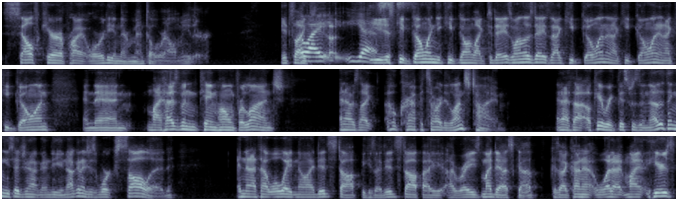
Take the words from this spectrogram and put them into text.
self care a priority in their mental realm either. It's like, oh, I, uh, yes. you just keep going, you keep going. Like today is one of those days that I keep going and I keep going and I keep going. And then my husband came home for lunch and I was like, oh crap, it's already lunchtime. And I thought, okay, Rick, this was another thing you said you're not going to do. You're not going to just work solid. And then I thought, well, wait, no, I did stop because I did stop. I, I raised my desk up because I kind of what I my here's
